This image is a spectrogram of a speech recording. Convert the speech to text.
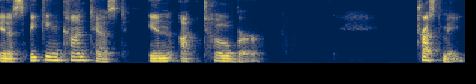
in a speaking contest in October. Trust me,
